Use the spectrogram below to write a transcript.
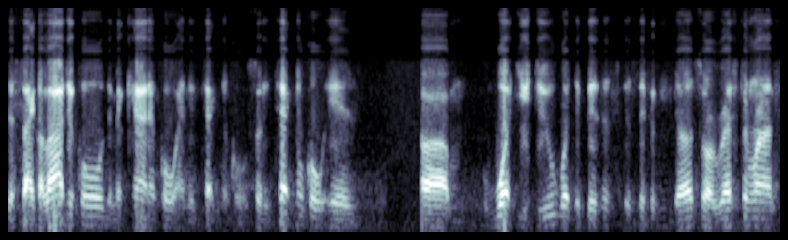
the psychological, the mechanical, and the technical. So the technical is um, what you do, what the business specifically does. So a restaurant's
